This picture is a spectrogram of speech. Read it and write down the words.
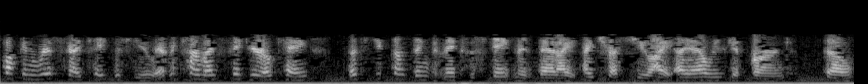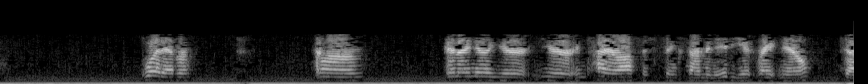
fucking risk I take with you, every time I figure, okay, let's do something that makes a statement that I, I trust you, I, I always get burned. So, whatever. Um, and I know your your entire office thinks I'm an idiot right now. So,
